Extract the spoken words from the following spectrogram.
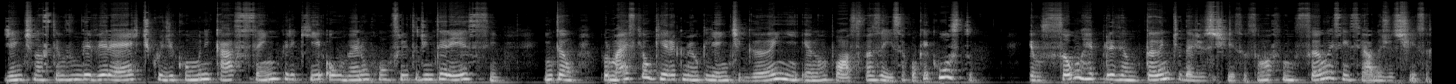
Gente, nós temos um dever ético de comunicar sempre que houver um conflito de interesse. Então, por mais que eu queira que o meu cliente ganhe, eu não posso fazer isso a qualquer custo. Eu sou um representante da justiça, eu sou uma função essencial da justiça.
